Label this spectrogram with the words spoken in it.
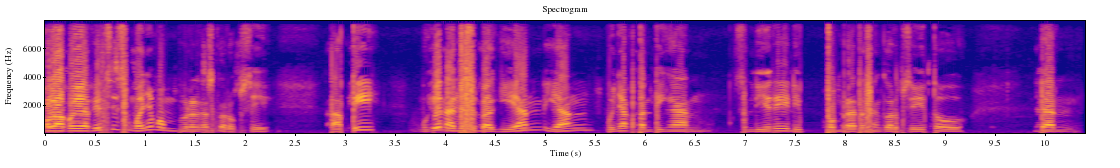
kalau aku yakin sih semuanya mau memberantas korupsi tapi mungkin ada sebagian yang punya kepentingan sendiri di pemberantasan korupsi itu dan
